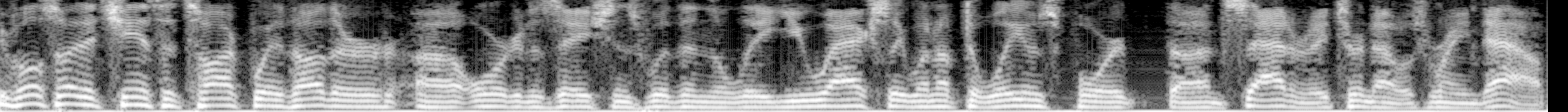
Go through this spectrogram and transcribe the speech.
You've also had a chance to talk with other uh, organizations within the league. You actually went up to Williamsport on Saturday. Turned out it was rained out.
